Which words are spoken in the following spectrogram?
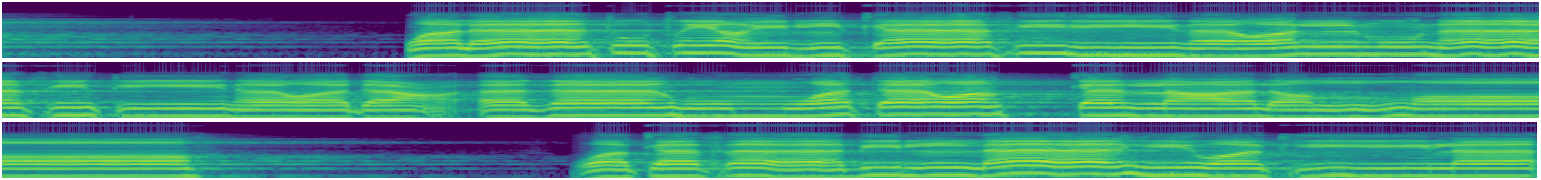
ولا تطع الكافرين والمنافقين ودع اذاهم وتوكل على الله وكفى بالله وكيلا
